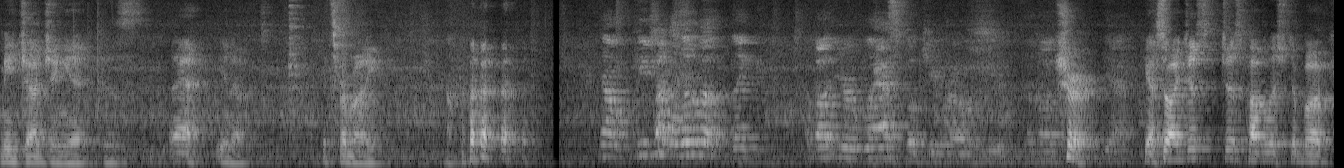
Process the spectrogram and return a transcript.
Me judging it is eh, you know, it's for money. Now, can you talk a little bit like about your last book you wrote? You, about, Sure. Yeah. Yeah, so I just just published a book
